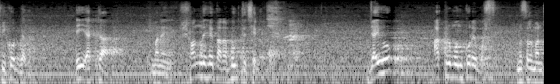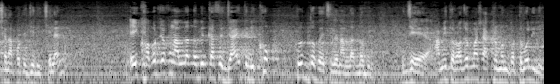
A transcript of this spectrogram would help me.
কি করবে না? এই একটা মানে সন্দেহে তারা ভুগতেছিল। যাই হোক, আক্রমণ করে বসছে। মুসলমান সেনাপতি যিনি ছিলেন, এই খবর যখন আল্লাহ নবীর কাছে যায়, তিনি খুব ক্রুদ্ধ হয়েছিলেন আল্লাহ নবী, যে আমি তো রজব মাসে আক্রমণ করতে বলিনি।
